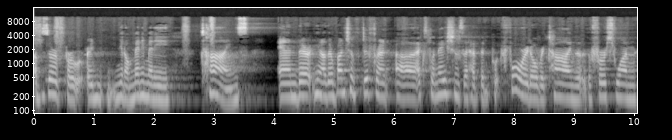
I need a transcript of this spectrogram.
observed for you know many many times. And there, you know, there are a bunch of different uh, explanations that have been put forward over time. The, the, first one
